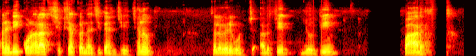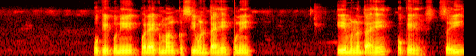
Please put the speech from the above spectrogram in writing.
आणि डी कोणालाच शिक्षा करण्याची त्यांची इच्छा नव्हती. चला very good Archit Jyoti Parth. Okay कोणी पर्याय क्रमांक सी म्हणत आहे? कोणी? ए म्हणत आहे. Okay. Sai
